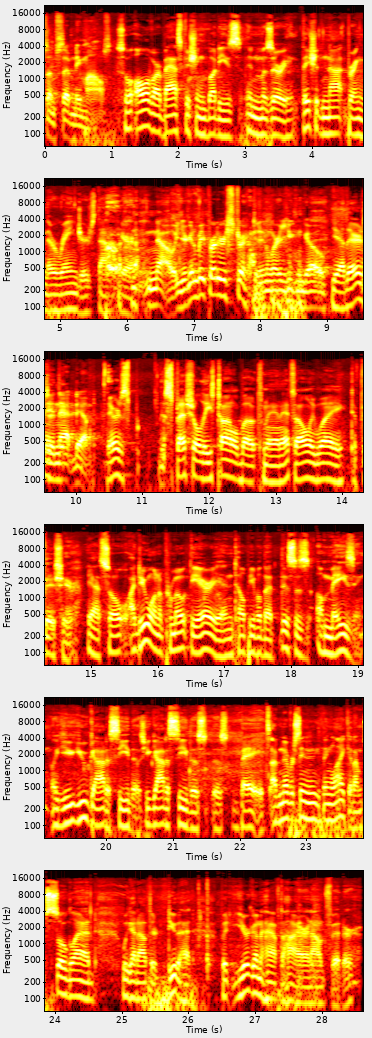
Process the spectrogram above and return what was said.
some 70 miles. So all of our bass fishing buddies in Missouri, they should not bring their rangers down here. no, you're going to be pretty restricted in where you can go. Yeah, there's in a, that depth. There's the special these tunnel boats, man. That's the only way to fish here. Yeah, so I do want to promote the area and tell people that this is amazing. Like you, you got to see this. You got to see this this bay. It's, I've never seen anything like it. I'm so glad we got out there to do that. But you're going to have to hire an outfitter.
